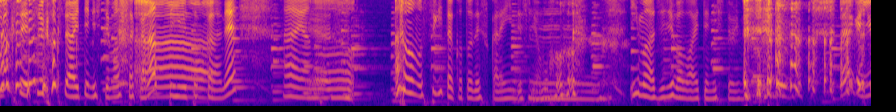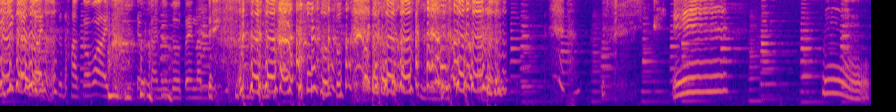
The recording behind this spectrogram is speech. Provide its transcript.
学生、中学生相手にしてましたからっていうとこからね、はい、あの もう過ぎたことですからいいんですよもう今はジジバを相手にしております なんかゆりかの相手して墓場相手してみたいな感じの状態になってる。そうそうえ えー。も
